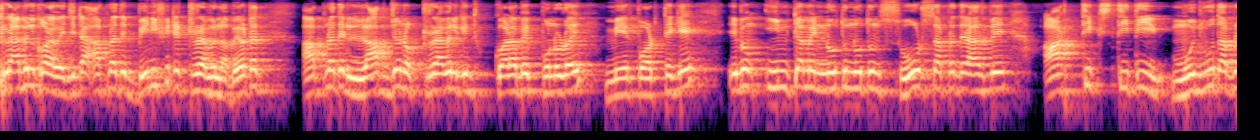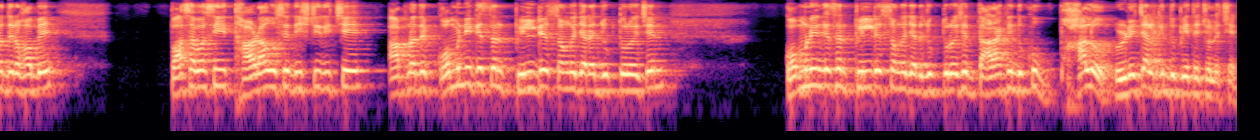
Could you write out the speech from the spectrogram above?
ট্রাভেল করাবে, যেটা আপনাদের বেনিফিটেড ট্রাভেল হবে, অর্থাৎ আপনাদের লাভজনক ট্রাভেল কিন্তু করাবে পনেরোই মের পর থেকে, এবং ইনকামের নতুন নতুন সোর্স আপনাদের আসবে, আর্থিক স্থিতি মজবুত আপনাদের হবে, পাশাপাশি থার্ড হাউসে দৃষ্টি দিচ্ছে, আপনাদের কমিউনিকেশন ফিল্ডের সঙ্গে যারা যুক্ত রয়েছেন কমিউনিকেশন ফিল্ডের সঙ্গে যারা যুক্ত রয়েছেন, তারা কিন্তু খুব ভালো রেজাল্ট কিন্তু পেতে চলেছেন।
